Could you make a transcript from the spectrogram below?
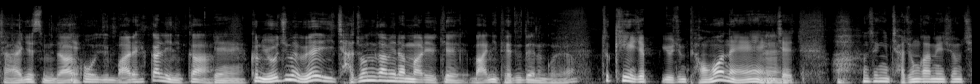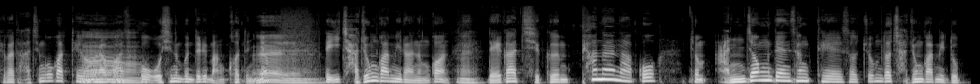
자, 알겠습니다. 예. 그 말이 헷갈리니까. 예. 그럼 요즘에 왜 이 자존감이란 말이 이렇게 많이 대두되는 거예요? 특히 이제 요즘 병원에 네. 이제 아, 선생님 자존감이 좀 제가 낮은 것 같아요라고 어. 하고 오시는 분들이 많거든요. 예, 예. 근데 이 자존감이라는 건 예. 내가 지금 편안하고 좀 안정된 상태에서 좀 더 자존감이 높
